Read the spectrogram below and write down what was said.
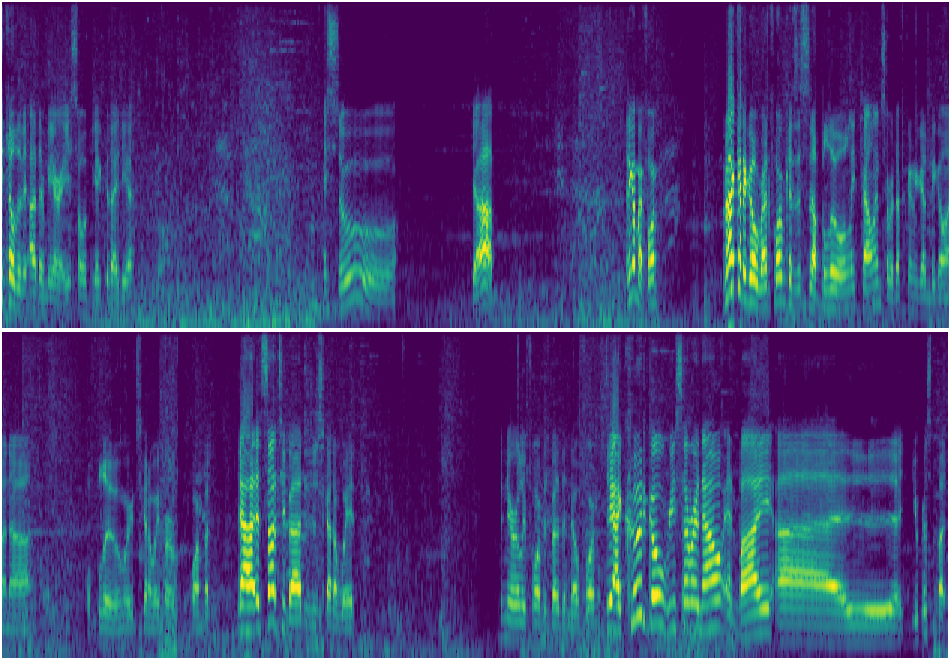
Think kill either me or Ace would be a good idea. Nice. Ooh. Good job. I think I might form. I'm not gonna go red form because this is a blue only challenge, so we're definitely gonna be going uh well, blue. We're just gonna wait for form, but yeah, it's not too bad to just gotta wait. In the early form is better than no form. See, I could go reset right now and buy uh Hubris, but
